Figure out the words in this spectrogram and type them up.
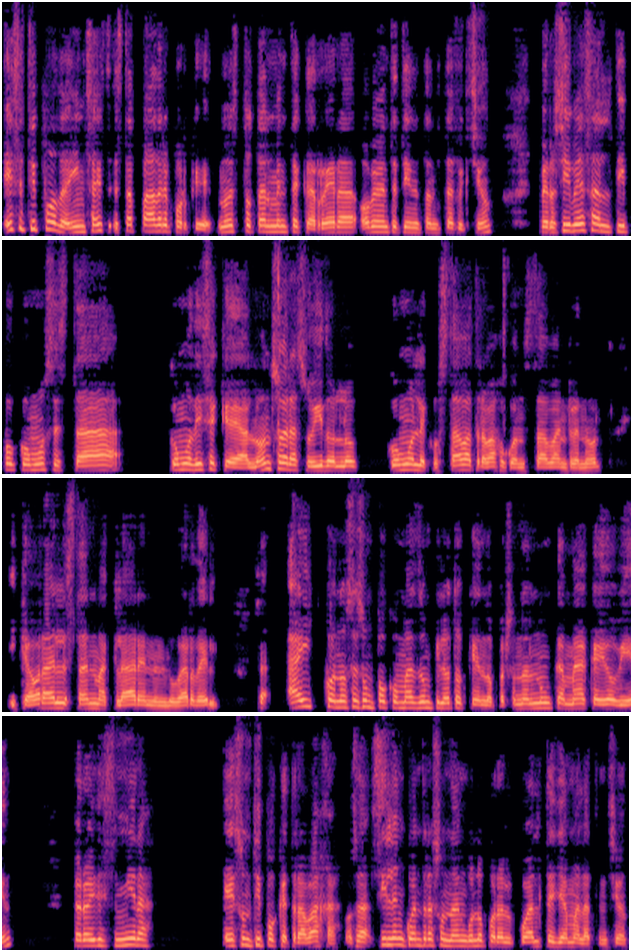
Ese tipo de insights está padre porque no es totalmente carrera, obviamente tiene tantita ficción, pero si ves al tipo cómo se está, cómo dice que Alonso era su ídolo, cómo le costaba trabajo cuando estaba en Renault y que ahora él está en McLaren en lugar de él. Ahí conoces un poco más de un piloto que en lo personal nunca me ha caído bien, pero ahí dices, mira, es un tipo que trabaja, o sea, si le encuentras un ángulo por el cual te llama la atención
